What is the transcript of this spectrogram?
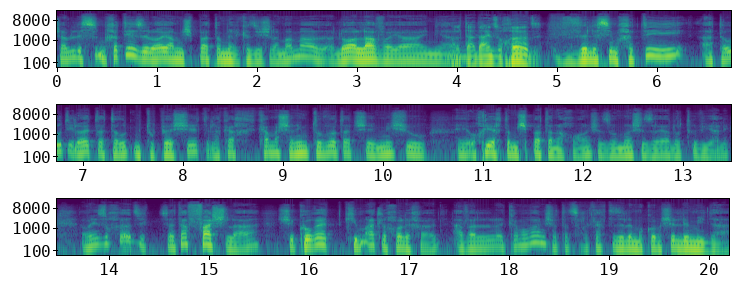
עכשיו, לשמחתי זה לא היה המשפט המרכזי של המאמר, לא עליו היה העניין. אבל אתה עדיין זוכר את זה. ולשמחתי, הטעות היא לא הייתה טעות מטופשת, לקח כמה שנים טובות עד שמישהו אה, הוכיח את המשפט הנכון, שזה אומר שזה היה לא טריוויאלי, אבל אני זוכר את זה. זו הייתה פשלה שקורית כמעט לכל אחד, אבל כמובן שאתה צריך לקחת את זה למקום של למידה,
